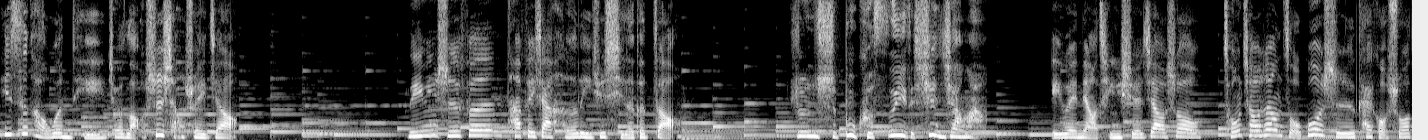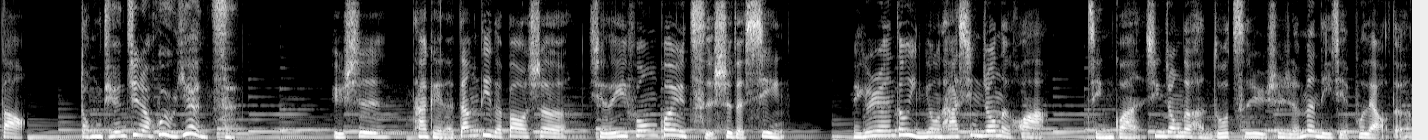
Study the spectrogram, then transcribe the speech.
一思考问题就老是想睡觉。黎明时分，它飞下河里去洗了个澡。真是不可思议的现象啊！一位鸟禽学教授从桥上走过时，开口说道：“冬天竟然会有燕子。”于是他给了当地的报社写了一封关于此事的信，每个人都引用他信中的话，尽管信中的很多词语是人们理解不了的。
